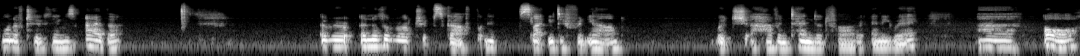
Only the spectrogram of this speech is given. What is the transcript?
one of two things either another road trip scarf but in a slightly different yarn which I have intended for it anyway. Uh, or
